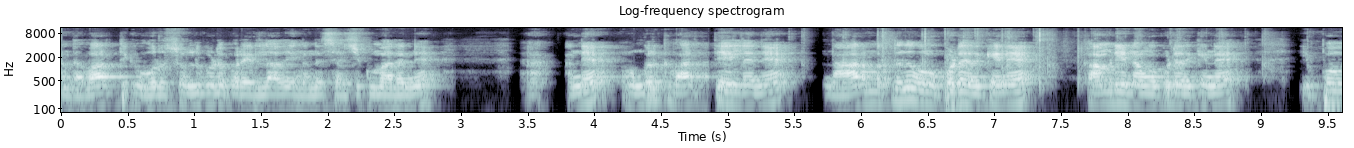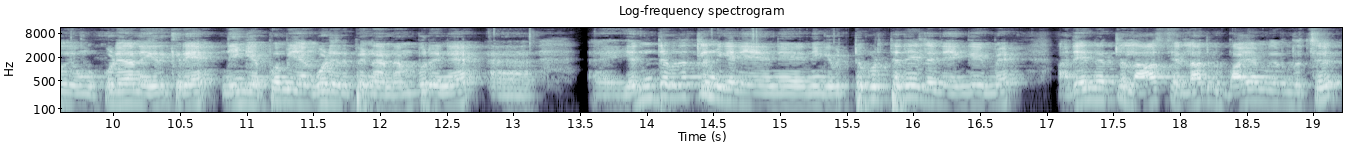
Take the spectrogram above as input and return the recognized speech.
அந்த வார்த்தைக்கு ஒரு சொல்லு கூட குறை இல்லாத எங்கள் அண்ணன் சசிகுமார் அண்ணன் அண்ணே உங்களுக்கு வார்த்தை இல்லைண்ணே. நான் ஆரம்பத்துலேருந்து உங்கள் கூட இருக்கேனே காமெடி நான் உங்கள் கூட இருக்கேனே இப்போ உங்க கூட தான் நான் இருக்கிறேன். நீங்கள் எப்போவுமே என் கூட இருப்பேன் நான் நம்புகிறேனே எந்த விதத்திலும் நீங்கள் நீங்கள் விட்டு கொடுத்ததே இல்லைண்ணே எங்கேயுமே. அதே நேரத்தில் லாஸ்ட் எல்லாத்துக்கும் பயம் இருந்துச்சு.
